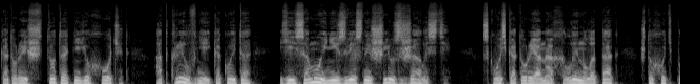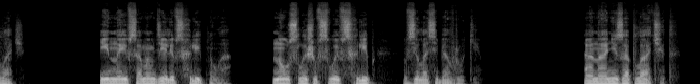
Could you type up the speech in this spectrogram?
который что-то от нее хочет, открыл в ней какой-то ей самой неизвестный шлюз жалости, сквозь который она хлынула так, что хоть плачь. Инна и в самом деле всхлипнула, но, услышав свой всхлип, взяла себя в руки. Она не заплачет,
